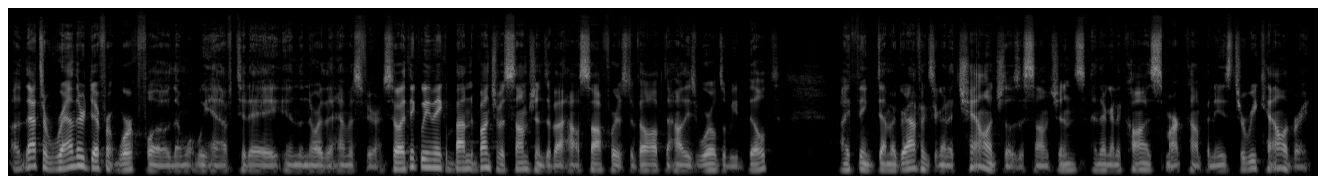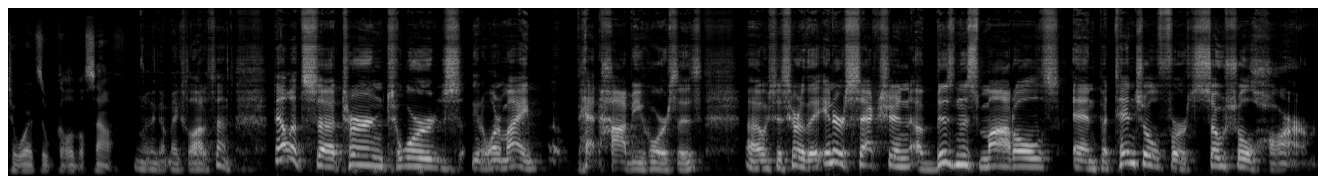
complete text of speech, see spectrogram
Uh, that's a rather different workflow than what we have today in the northern hemisphere. So i think we make a bunch of assumptions about how software is developed and how these worlds will be built I think demographics are going to challenge those assumptions and they're going to cause smart companies to recalibrate towards the global south. I think that makes a lot of sense. Now let's uh, turn towards you know one of my pet hobby horses, uh, which is sort of the intersection of business models and potential for social harm.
